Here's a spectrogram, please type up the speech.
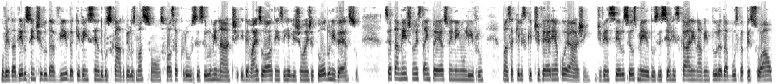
O verdadeiro sentido da vida que vem sendo buscado pelos maçons, Rosa Cruzes, Illuminati e demais ordens e religiões de todo o universo, certamente não está impresso em nenhum livro, mas aqueles que tiverem a coragem de vencer os seus medos e se arriscarem na aventura da busca pessoal,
